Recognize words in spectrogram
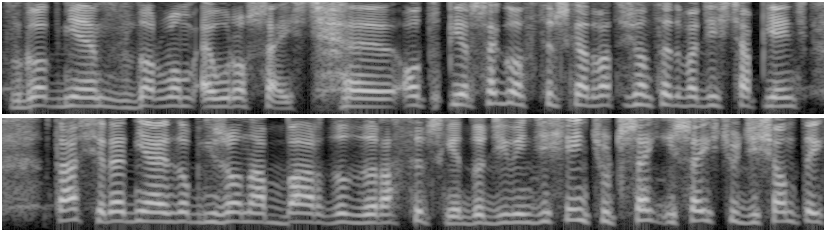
zgodnie z normą Euro 6. E, Od 1 stycznia 2025 ta średnia jest obniżona bardzo drastycznie do 93,6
